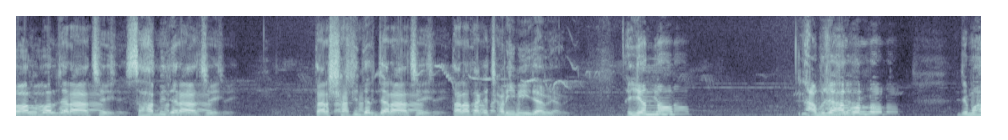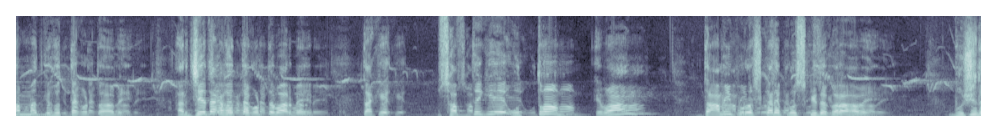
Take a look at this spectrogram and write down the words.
দল বল যারা আছে, সাহাবি যারা আছে, তার সাথীদের যারা আছে, তারা তাকে ছাড়িয়ে নিয়ে যাবে। এই জন্য আবু জাহাল বলল যে, মোহাম্মদকে হত্যা করতে হবে। আর যে তাকে হত্যা করতে পারবে, তাকে সব থেকে উত্তম এবং দামি পুরস্কারে পুরস্কৃত করা হবে, ভূষিত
